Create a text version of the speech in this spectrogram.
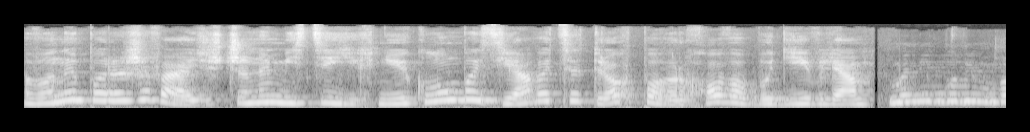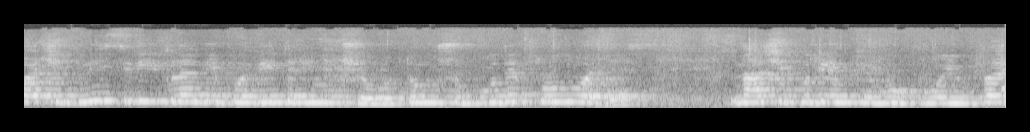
Вони переживають, що на місці їхньої клумби з'явиться трьохповерхова будівля. Ми не будемо бачити ні світла, ні повітря, нічого, тому що буде колодязь. Наші будинки буквою Б,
